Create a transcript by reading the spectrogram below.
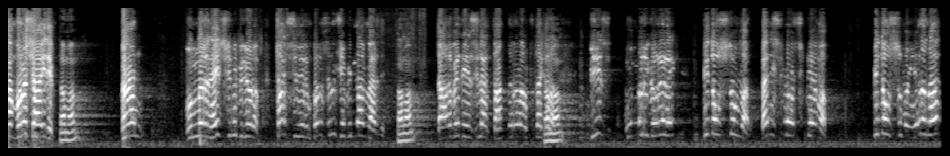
Ben buna şahidim. Tamam. Ben bunların hepsini biliyorum işçilerin parasını cebinden verdi. Tamam. Darbede ezilen, tankların altında kalan. Tamam. Biz bunları görerek bir dostum var. Ben ismini açıklayamam. Bir dostumun yanına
